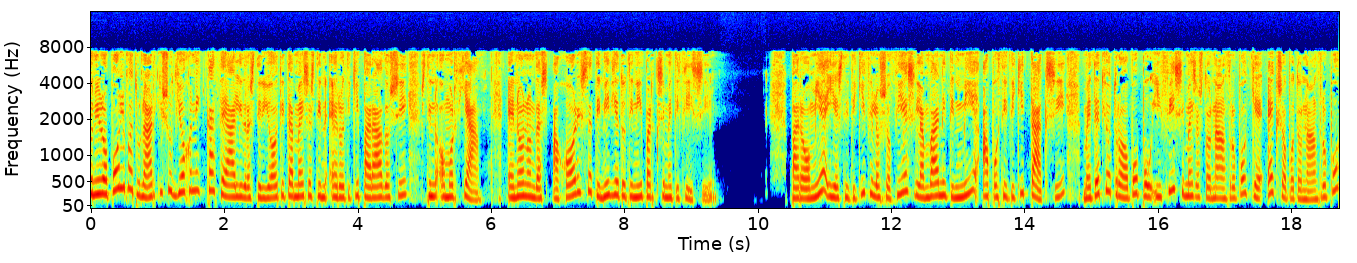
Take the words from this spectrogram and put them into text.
ονειροπόλημα του Νάρκησου διώχνει κάθε άλλη δραστηριότητα μέσα στην ερωτική παράδοση, στην ομορφιά, ενώνοντας αχώριστα την ίδια του την ύπαρξη με τη φύση. Παρόμοια, η αισθητική φιλοσοφία συλλαμβάνει την μη αποθητική τάξη με τέτοιο τρόπο που η φύση μέσα στον άνθρωπο και έξω από τον άνθρωπο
